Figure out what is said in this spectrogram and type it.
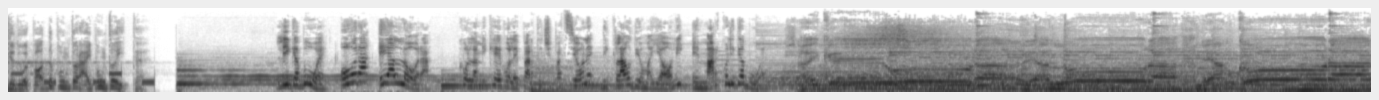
radio2pod.rai.it Ligabue, ora e allora, con l'amichevole partecipazione di Claudio Maioli e Marco Ligabue. Sai che ora e allora è ancora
